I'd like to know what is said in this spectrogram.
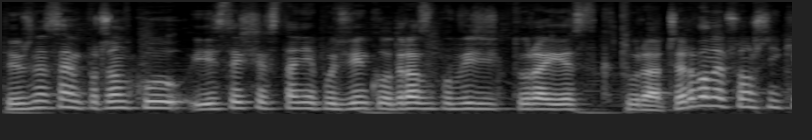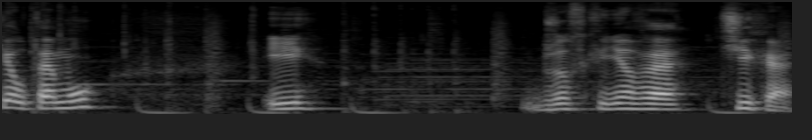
to już na samym początku jesteście w stanie po dźwięku od razu powiedzieć, która jest która. Czerwone przełączniki Autemu i brzoskwiniowe ciche.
